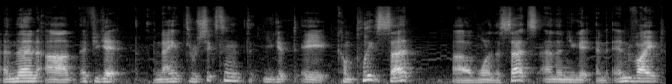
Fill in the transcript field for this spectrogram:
and then uh, if you get 9th through 16th, you get a complete set of one of the sets, and then you get an invite,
